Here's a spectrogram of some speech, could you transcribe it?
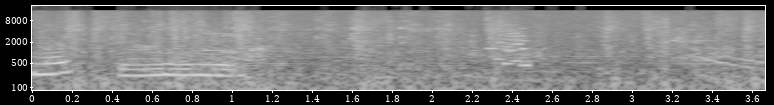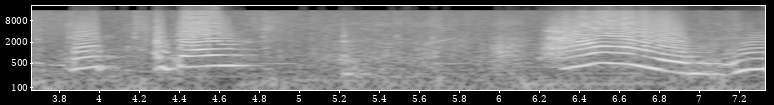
Nope, not anymore. Nope, again. He's gonna pick it.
